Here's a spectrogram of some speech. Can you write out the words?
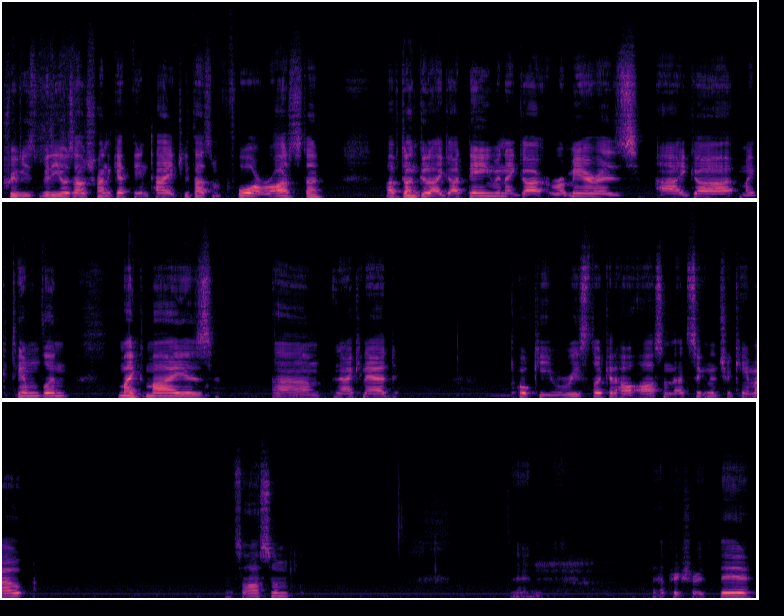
previous videos, I was trying to get the entire 2004 roster. I've done good. I got Damon, I got Ramirez, I got Mike Timlin, Mike Myers, um, and I can add Pokey Reese. Look at how awesome that signature came out. That's awesome. Then that picture right there.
